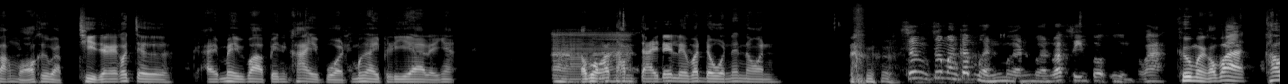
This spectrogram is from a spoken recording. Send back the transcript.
ฟังหมอคือแบบ ฉีดยังไงก็เจอ ไอ้ไม่ว่าเป็นไข้ปวดเมื่อยเพลียอะไรเงี้ยอ่าเขาบอกว่าทำใจได้เลยว่าโดนแน่นอน ซึ่งซึ่งมันก็เหมือนเหมือนเหมือนวัคซีนตัวอื่นเพราะว่า คือเหมือนกับว่าเท่า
